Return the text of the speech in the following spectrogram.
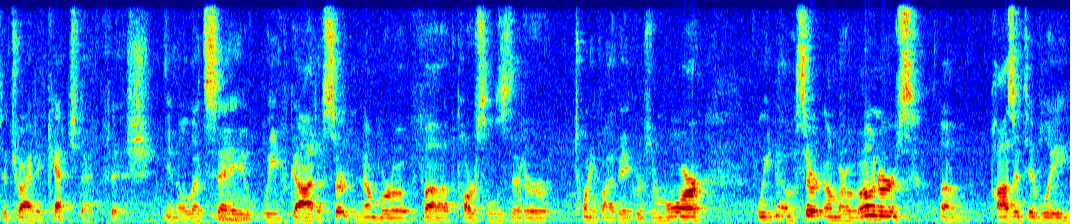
to try to catch that fish? You know, let's say we've got a certain number of uh, parcels that are 25 acres or more. We know a certain number of owners, um, positively,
